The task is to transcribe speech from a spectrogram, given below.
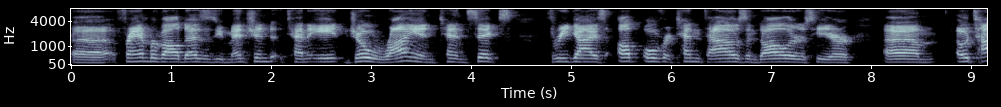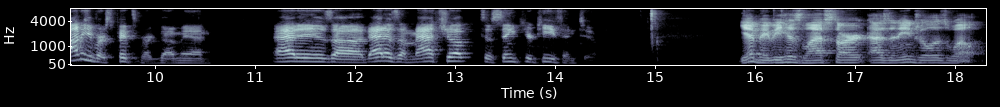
Uh, Framber Valdez, as you mentioned, 10 8. Joe Ryan, 10 6. Three guys up over $10,000 here. Um, Ohtani versus Pittsburgh, though, man. That is uh, that is a matchup to sink your teeth into. Yeah, maybe his last start as an Angel as well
